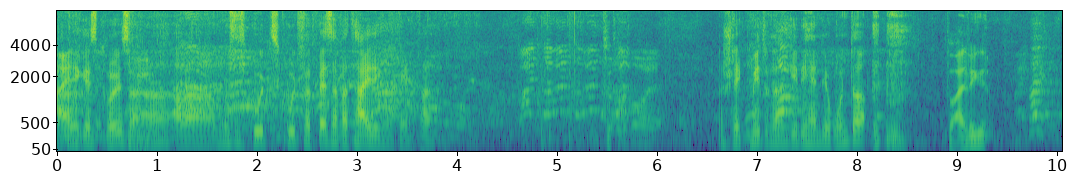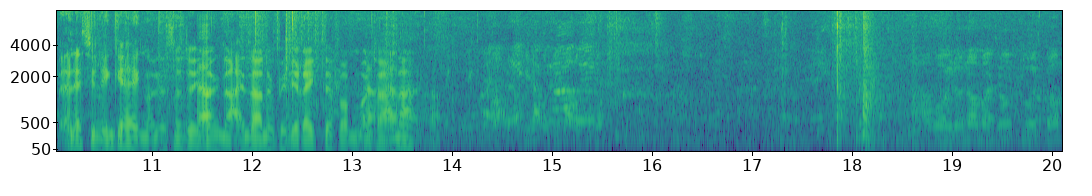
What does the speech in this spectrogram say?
einiges größer, ne? aber muss sich gut, gut besser verteidigen auf jeden Fall. Er schlägt mit und dann gehen die Hände runter. Vor allen Dingen, er lässt die linke hängen. Und das ist natürlich Ja. dann eine Einladung für die rechte von Montana. Gut, komm.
